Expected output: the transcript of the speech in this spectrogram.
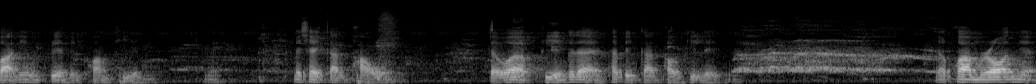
บะนี่มันเปลี่ยนเป็นความเพียรนะไม่ใช่การเผา แต่ว่าเพียรก็ได้ถ้าเป็นการเผากิเลสนะ ความร้อนเนี่ย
